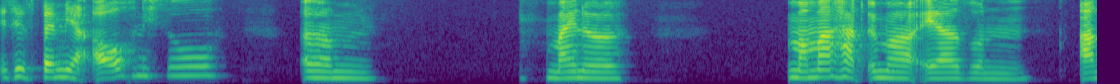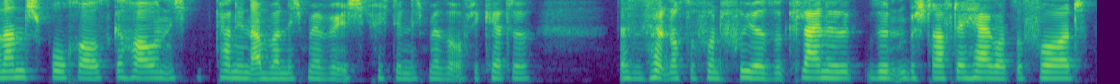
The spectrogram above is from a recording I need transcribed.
ist jetzt bei mir auch nicht so. Ähm, meine Mama hat immer eher so einen anderen Spruch rausgehauen. Ich kann ihn aber nicht mehr ich kriege den nicht mehr so auf die Kette. Das ist halt noch so von früher, so kleine Sünden bestraft der Herrgott sofort.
